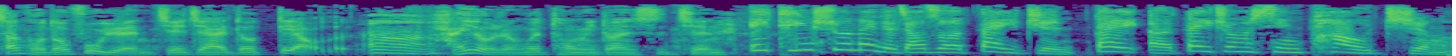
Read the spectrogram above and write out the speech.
伤口都复原，结痂也都掉了。嗯，还有人会痛一段时间。哎，听说那个叫做带疹带呃带状性疱。疹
